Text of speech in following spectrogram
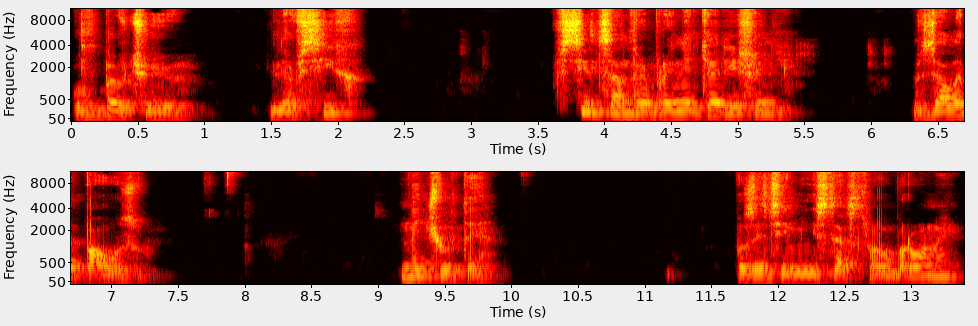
вбивчою для всіх. Всі центри прийняття рішень взяли паузу. Не чути позиції Міністерства оборони,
